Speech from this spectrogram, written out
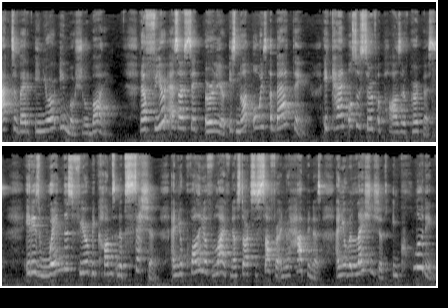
activated in your emotional body. Now, fear, as I said earlier, is not always a bad thing. It can also serve a positive purpose. It is when this fear becomes an obsession and your quality of life now starts to suffer and your happiness and your relationships, including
